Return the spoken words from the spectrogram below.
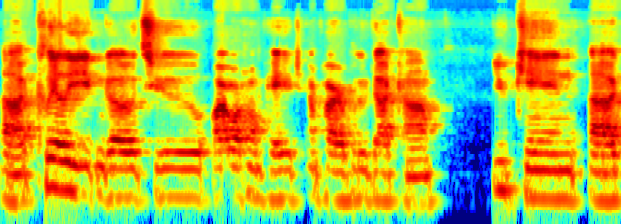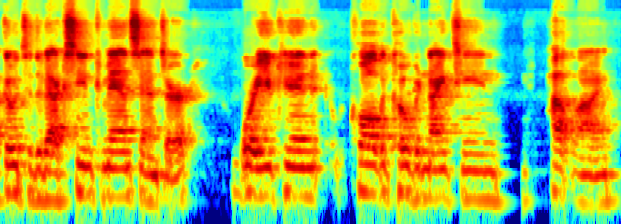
Uh, clearly, you can go to our homepage, empireblue.com. You can uh, go to the Vaccine Command Center, or you can call the COVID 19 hotline.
